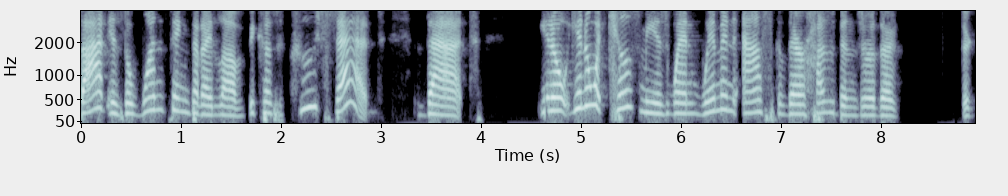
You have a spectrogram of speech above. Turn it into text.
that is the one thing that i love because who said that you know you know what kills me is when women ask their husbands or their their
